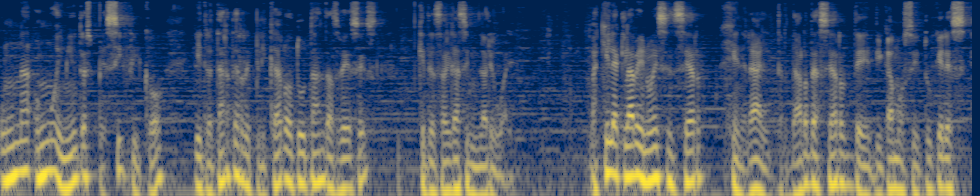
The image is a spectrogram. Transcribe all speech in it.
un movimiento específico y tratar de replicarlo tú tantas veces que te salga similar igual. Aquí la clave no es en ser general, tratar de hacer de, digamos, si tú quieres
